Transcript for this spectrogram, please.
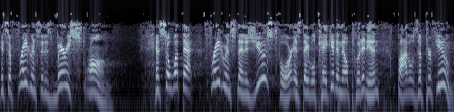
It's a fragrance that is very strong. And so what that fragrance then is used for is they will take it and they'll put it in bottles of perfume.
